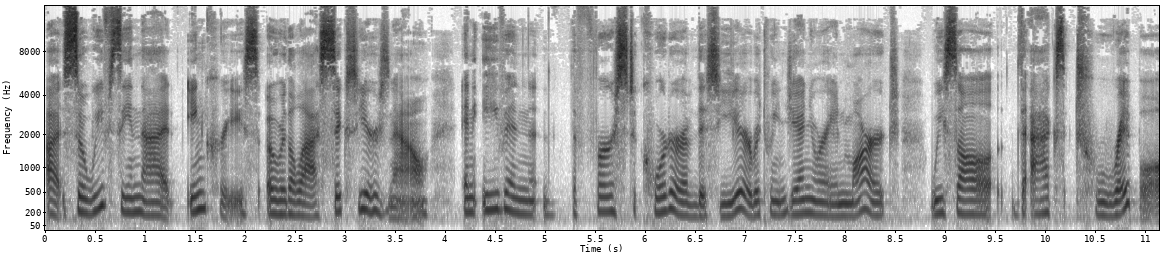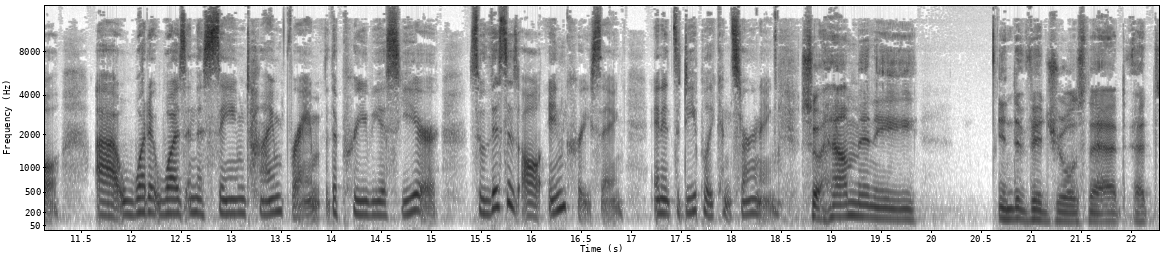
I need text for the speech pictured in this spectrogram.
Uh, so we've seen that increase over the last six years now. And even the first quarter of this year, between January and March, we saw the acts triple uh, what it was in the same time frame the previous year. So this is all increasing, and it's deeply concerning. So, how many individuals that at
